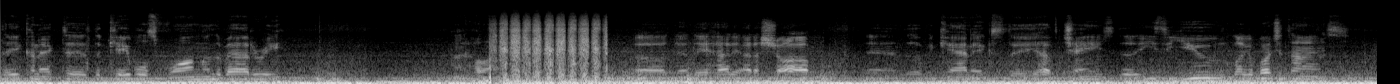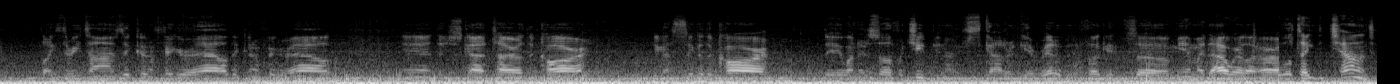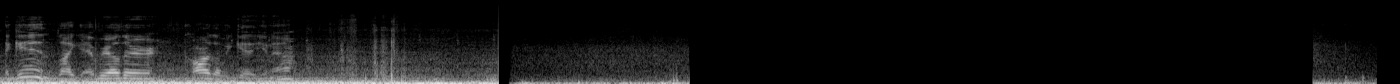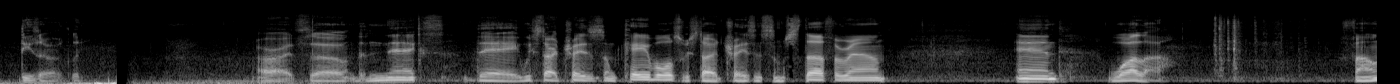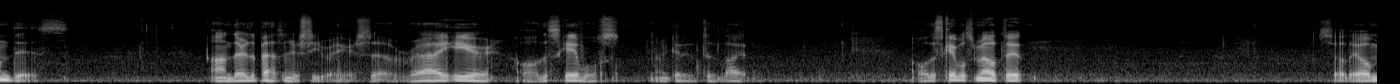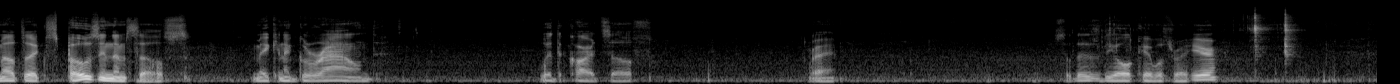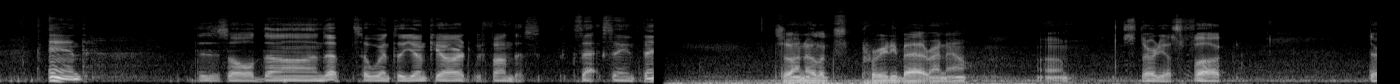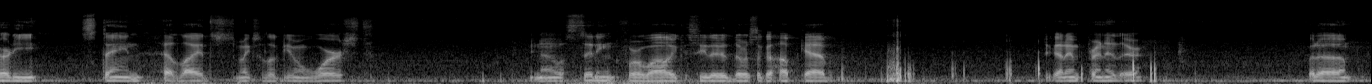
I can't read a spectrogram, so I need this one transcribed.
they connected the cables wrong on the battery. Uh, then they had it at a shop, and the mechanics they have changed the ECU like a bunch of times, like three times. They couldn't figure it out. They couldn't figure it out, and they just got tired of the car. They got sick of the car they wanted to sell it for cheap, you know, you just gotta get rid of it. Fuck it. So me and my dad were like, all right, we'll take the challenge again, like every other car that we get, you know. These are ugly. All right, so the next day we start tracing some cables, we start tracing some stuff around and voila found this under the passenger seat right here. So right here all this cables. Let me get it to the light. All this cables melted. So they all melted exposing themselves making a ground with the car itself. Right. So this is the old cables right here. And this is all done. Up so we went to the junkyard. We found this exact same thing. So I know it looks pretty bad right now. Um, it's dirty as fuck. Dirty stained headlights makes it look even worse. You know it was sitting for a while. You can see there, there was like a hubcap. They got imprinted there. But um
